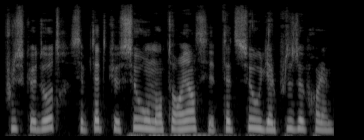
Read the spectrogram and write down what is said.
plus que d'autres, c'est peut-être que ceux où on n'entend rien, c'est peut-être ceux où il y a le plus de problèmes.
